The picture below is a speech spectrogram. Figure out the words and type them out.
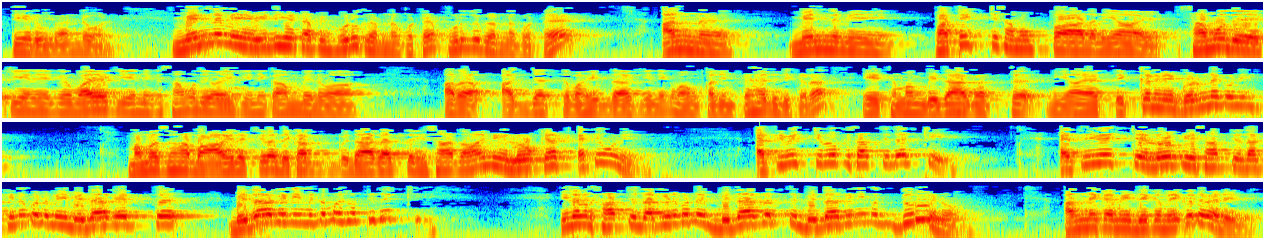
තේරුම් ගන්න ඕනේ. මෙන්න මේ විදිහට අපි හුරු කරනකොට පුරුදු කරනකොට අන්න මෙන්න මේ පටිච්ච සමුප්පාද න්‍යාය සමුදය කියන එක වය කියන එක සමුදය වය කියන එක හම්බ වෙනවා අර අජ්ජත් වහිද්දා කියන එක මම කලින් පැහැදිලි කරා. ඒ තමන් බෙදාගත්ත න්‍යායත් එක්ක නෙමෙයි ගොඩනගුනේ. මම සහ බාහිර කියලා දෙකක් බෙදාගත්ත නිසා තමයි මේ ලෝකයක් ඇති වුනේ. ඇති වෙච්ච ලෝකේ සත්‍ය දැක්කේ. ඇති වෙච්ච ලෝකේ සත්‍ය දකිනකොට මේ බෙදාගත්ත බෙදා ගැනීම තමයි සත්‍ය දැක්කේ. ඊළඟට සත්‍ය දකිනකොට බෙදාගත්ත බෙදා ගැනීම දුර වෙනවා. අන්න එක මේ දෙකම එකට වැඩෙන්නේ.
